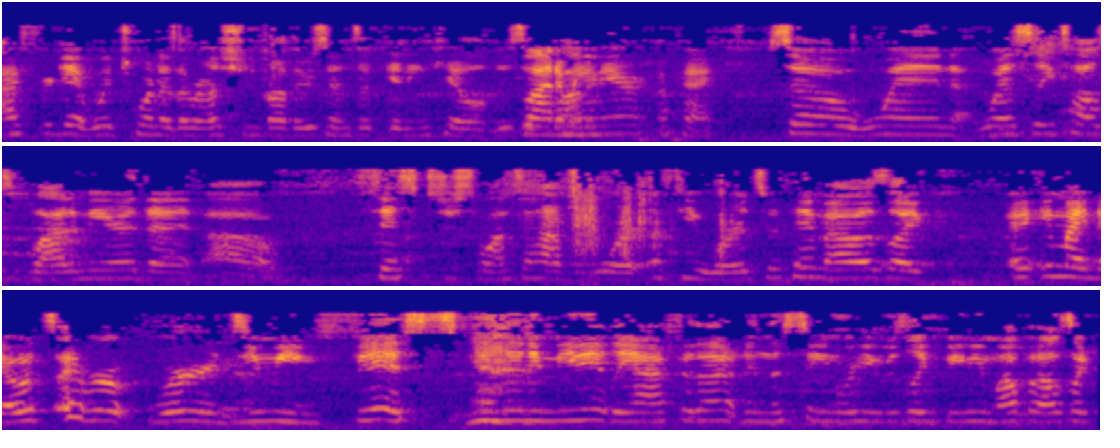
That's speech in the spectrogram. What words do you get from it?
I forget which one of the Russian brothers ends up getting killed. Is Vladimir. it Vladimir? Okay. So when Wesley tells Vladimir that uh, Fisk just wants to have a, word, a few words with him, I was like, in my notes, I wrote words. You mean fists? And then immediately after that, in the scene where he was like beating him up, I was like,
